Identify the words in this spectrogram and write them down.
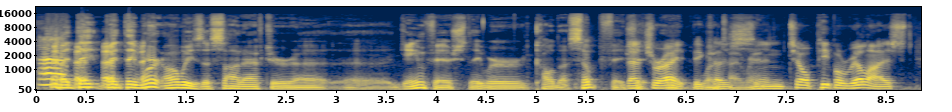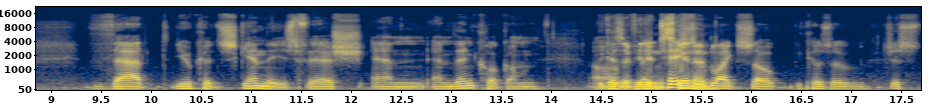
but they but they weren't always a sought after uh, uh, game fish. They were called a soap fish. That's at- right, at because time, right? until people realized that you could skin these fish and and then cook them. Because if you they didn't skin tasted 'em- like soap because of just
